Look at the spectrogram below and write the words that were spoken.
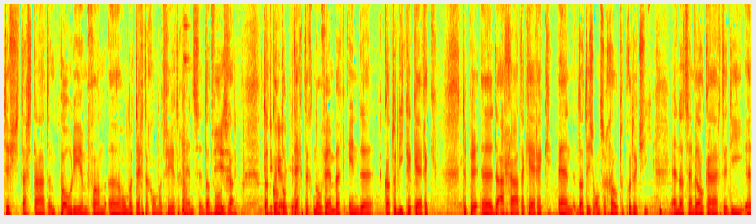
Dus daar staat een podium van eh 130, 140 mensen. Dat, Die wordt de- dat komt kerk, op hè? 30 november in de katholieke kerk. De, eh, de Agatha-kerk. En dat is onze grote productie. En dat zijn wel kaarten die eh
